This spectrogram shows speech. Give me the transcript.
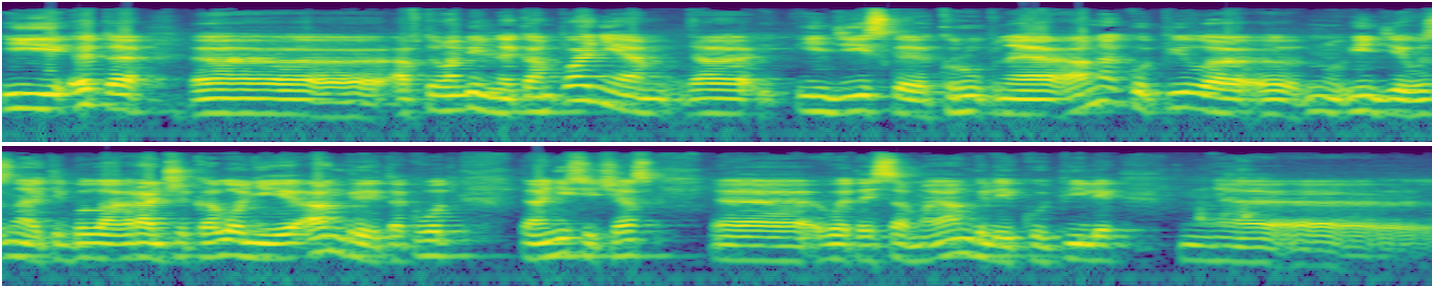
И эта э, автомобильная компания э, индийская, крупная, она купила, э, ну, Индия, вы знаете, была раньше колонией Англии, так вот, они сейчас э, в этой самой Англии купили э,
